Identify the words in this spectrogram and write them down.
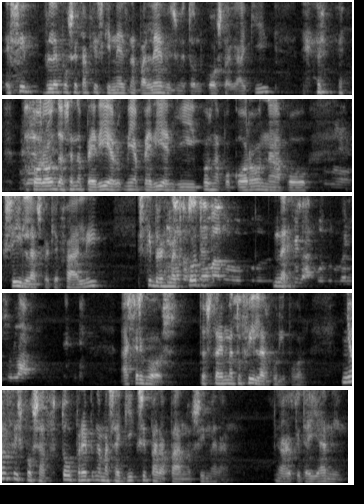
Εσύ βλέπω σε κάποιες σκηνές να παλεύεις με τον Κώστα Γάκη φορώντας μια περίεργη, πώς να πω, κορώνα από ξύλα στο κεφάλι. Στην πραγματικότητα... Είναι το στέμα του, ναι. του φύλακου του Βενσουλάφ. Ακριβώς. Το στρέμμα του φύλαρχου λοιπόν. Νιώθεις πως αυτό πρέπει να μας αγγίξει παραπάνω σήμερα, αγαπητέ Γιάννη;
